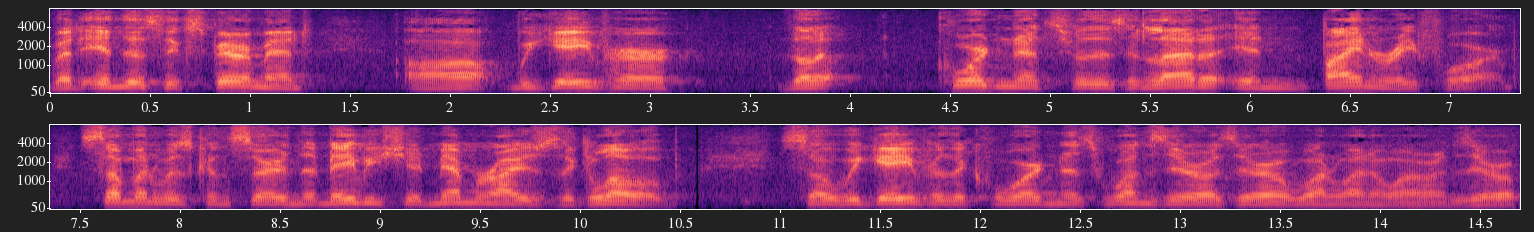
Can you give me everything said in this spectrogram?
but in this experiment, uh, we gave her the coordinates for this in, lat- in binary form. Someone was concerned that maybe she had memorized the globe. So we gave her the coordinates 1001110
